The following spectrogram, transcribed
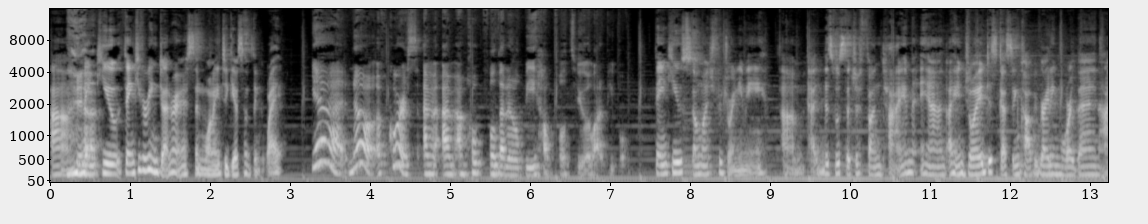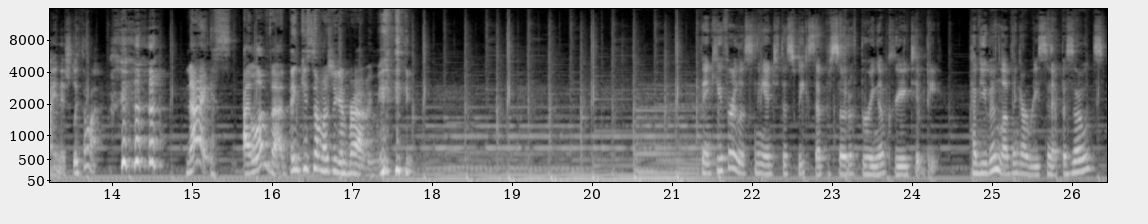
um, yeah. thank you. Thank you for being generous and wanting to give something away. Yeah, no, of course. I'm, I'm, I'm hopeful that it'll be helpful to a lot of people. Thank you so much for joining me. Um, this was such a fun time, and I enjoyed discussing copywriting more than I initially thought. nice. I love that. Thank you so much again for having me. Thank you for listening into this week's episode of Brewing Up Creativity. Have you been loving our recent episodes?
